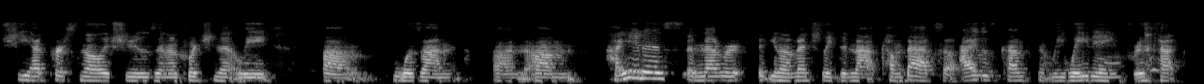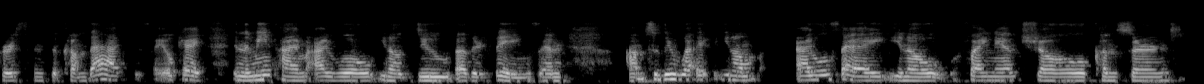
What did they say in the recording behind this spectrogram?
she had personal issues and unfortunately um, was on on um, hiatus and never you know eventually did not come back so i was constantly waiting for that person to come back to say okay in the meantime i will you know do other things and um, so there, you know, I will say, you know, financial concerns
